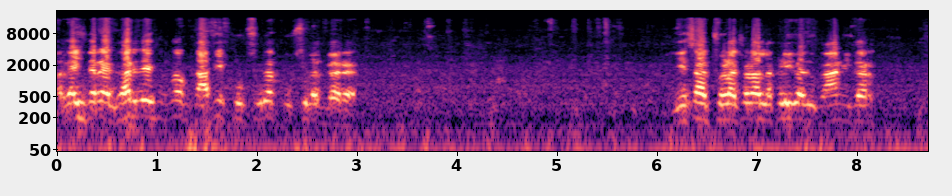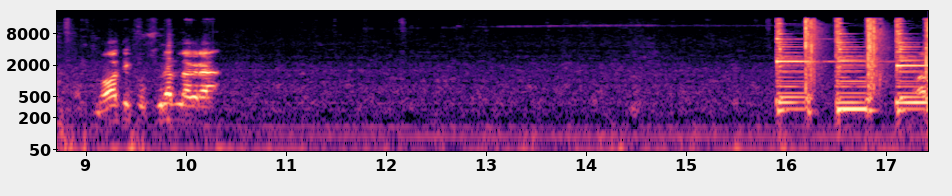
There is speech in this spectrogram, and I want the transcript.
अगर इस तरह घर देख सकते हो, काफ़ी खूबसूरत खूबसूरत घर है। ये सब छोटा छोटा लकड़ी का दुकान इधर, बहुत ही खूबसूरत लग रहा है। और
